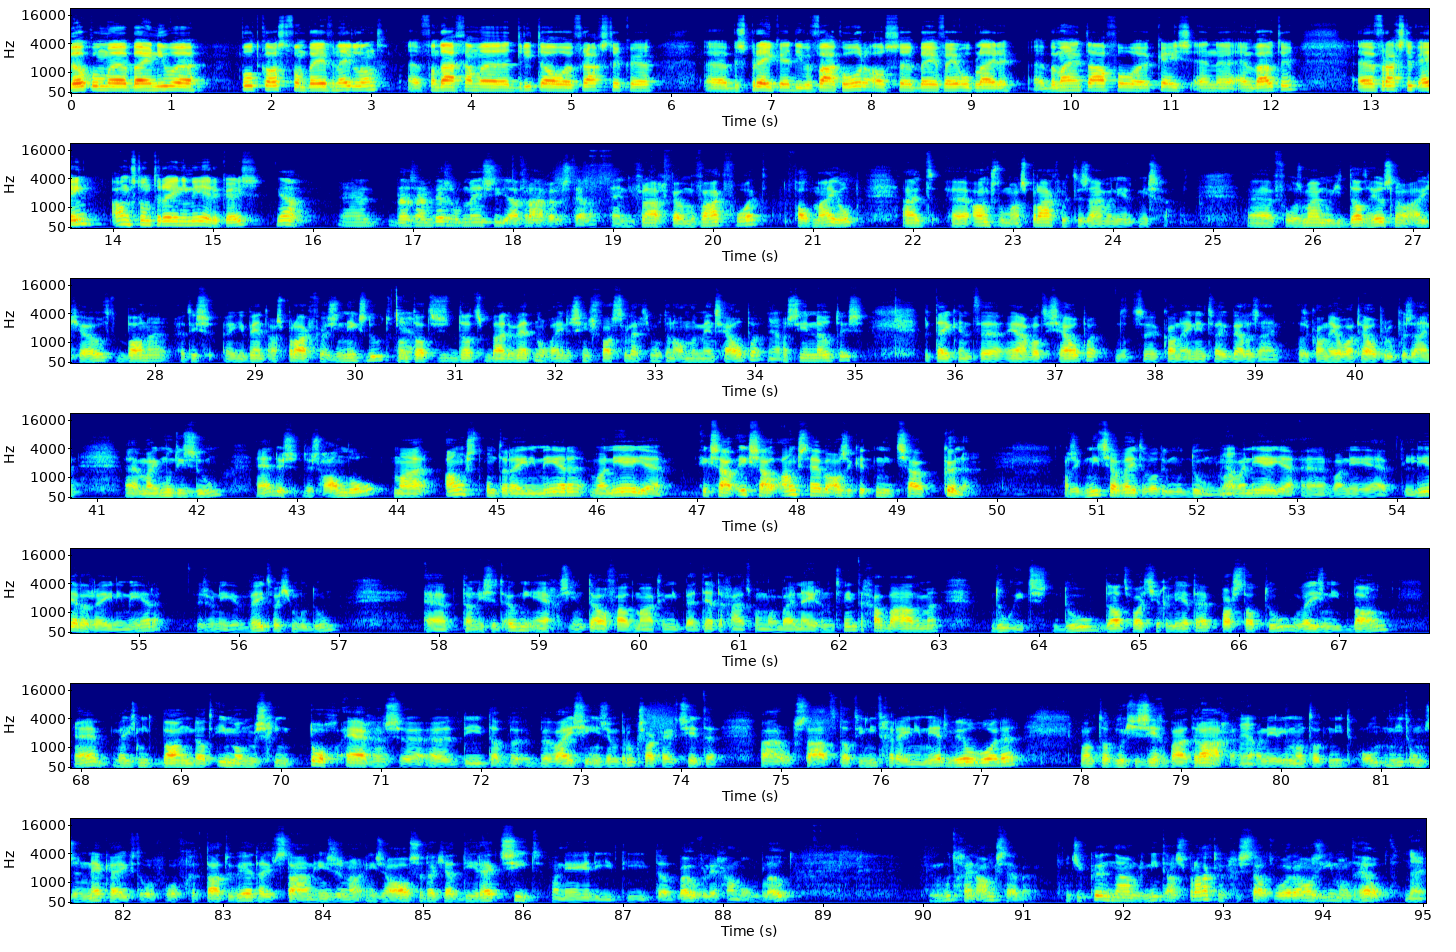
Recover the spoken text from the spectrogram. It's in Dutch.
Welkom uh, bij een nieuwe podcast van BV Nederland. Uh, vandaag gaan we drietal uh, vraagstukken bespreken die we vaak horen als BFV-opleider. bij mij aan tafel Kees en, en Wouter. vraagstuk 1, angst om te reanimeren, Kees. Ja, daar zijn best wel mensen die daar vragen over stellen. En die vragen komen vaak voort, valt mij op, uit angst om aansprakelijk te zijn wanneer het misgaat. Uh, volgens mij moet je dat heel snel uit je hoofd bannen. Het is, uh, je bent aansprakelijk als je niks doet. Want dat, is, dat is bij de wet nog enigszins vastgelegd. Je moet een ander mens helpen ja. als die in nood is. Betekent, uh, ja, wat is helpen? Dat kan 1 in 2 bellen zijn. Dat kan heel hard helproepen zijn. maar je moet iets doen. Hè? Dus, dus handel. Maar angst om te reanimeren wanneer je... Ik zou, ik zou angst hebben als ik het niet zou kunnen. Als ik niet zou weten wat ik moet doen. Maar wanneer, je, uh, wanneer je hebt leren reanimeren, dus wanneer je weet wat je moet doen, uh, dan is het ook niet erg als je een telfout maakt en niet bij 30 uitkomt, maar bij 29 gaat beademen. Doe iets. Doe dat wat je geleerd hebt. Pas dat toe. Wees niet bang. Hè? Wees niet bang dat iemand misschien toch ergens uh, die dat be bewijsje in zijn broekzak heeft zitten waarop staat dat hij niet gereanimeerd wil worden. Want dat moet je zichtbaar dragen. Wanneer iemand dat niet om, niet om zijn nek heeft of, of getatoeëerd heeft staan in zijn, in zijn hals, zodat je het direct ziet wanneer je die, die, dat bovenlichaam ontbloot. Je moet geen angst hebben. Want je kunt namelijk niet aansprakelijk gesteld worden als je iemand helpt. Nee.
